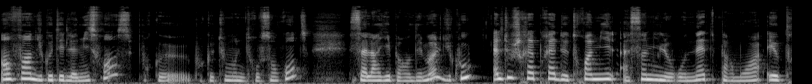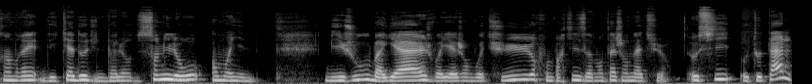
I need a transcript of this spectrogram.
Enfin, du côté de la Miss France, pour que, pour que tout le monde y trouve son compte, salariée par Endemol du coup, elle toucherait près de 3 000 à 5 000 euros net par mois et obtiendrait des cadeaux d'une valeur de 100 000 euros en moyenne. Bijoux, bagages, voyages en voiture font partie des avantages en nature. Aussi, au total,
